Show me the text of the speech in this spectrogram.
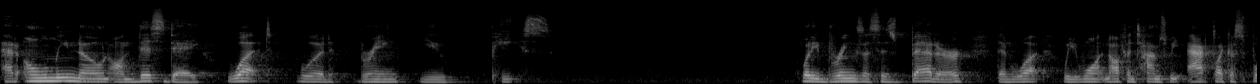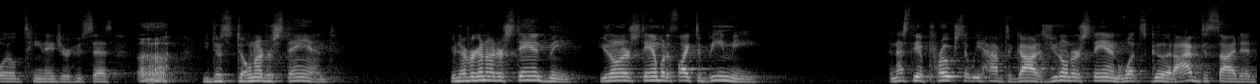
had only known on this day what would bring you peace. What he brings us is better than what we want. And oftentimes we act like a spoiled teenager who says, Ugh, you just don't understand. You're never going to understand me. You don't understand what it's like to be me. And that's the approach that we have to God is you don't understand what's good. I've decided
